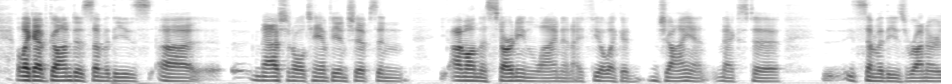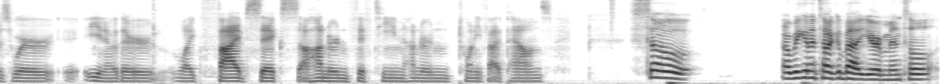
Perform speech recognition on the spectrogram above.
like, I've gone to some of these uh, national championships, and I'm on the starting line, and I feel like a giant next to some of these runners where you know they're like 5 6 115 125 pounds So, are we going to talk about your mental,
